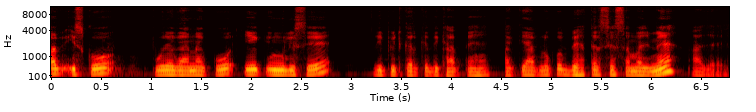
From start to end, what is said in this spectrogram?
अब इसको पूरे गाना को एक उंगली से रिपीट करके दिखाते हैं, ताकि आप लोग को बेहतर से समझ में आ जाए।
